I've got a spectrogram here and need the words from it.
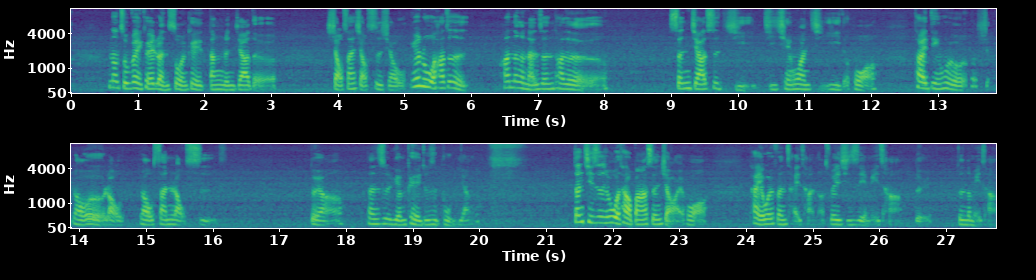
那除非你可以忍受，你可以当人家的小三、小四、小五，因为如果他真的他那个男生他的。身家是几几千万、几亿的话，他一定会有老二、老老三、老四，对啊。但是原配就是不一样。但其实如果他有帮他生小孩的话，他也会分财产啊，所以其实也没差，对，真的没差。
